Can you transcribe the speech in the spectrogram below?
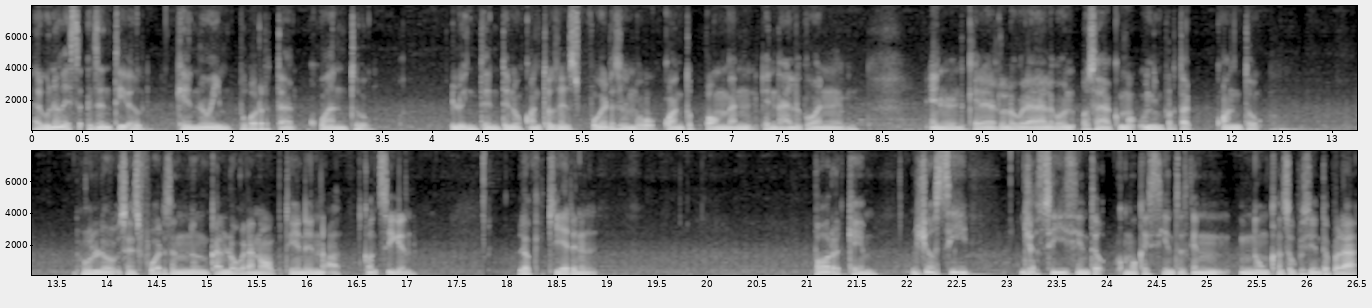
¿alguna vez han sentido que no importa cuánto lo intenten o cuánto se esfuercen o cuánto pongan en algo, en, en querer lograr algo? O sea, como no importa cuánto se esfuercen, nunca logran o obtienen o consiguen lo que quieren. Porque yo sí yo sí siento, como que sientes que nunca es suficiente para,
